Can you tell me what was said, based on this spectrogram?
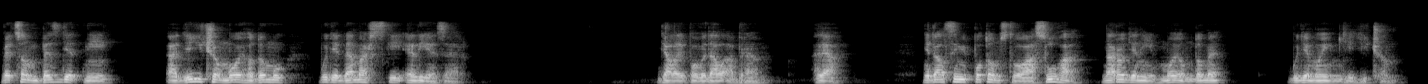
Veď som bezdetný a dedičom môjho domu bude damašský Eliezer. Ďalej povedal Abrám, hľa, nedal si mi potomstvo a sluha, narodený v mojom dome, bude mojim dedičom.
